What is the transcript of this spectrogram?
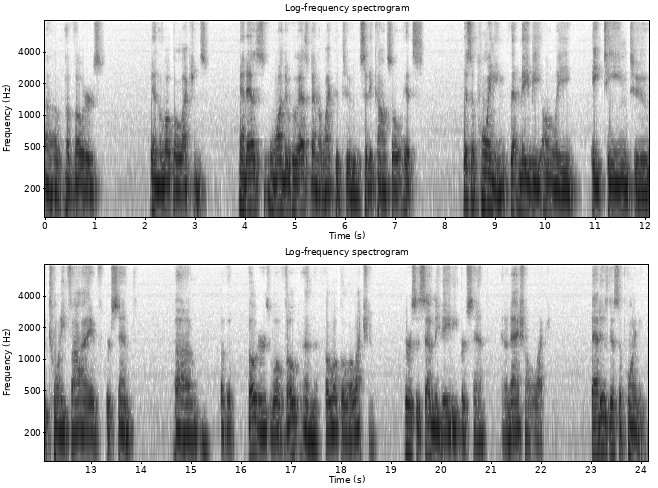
uh, of voters in the local elections, and as one who has been elected to city council, it's disappointing that maybe only 18 to 25 percent um, of the voters will vote in a local election versus 70 to 80 percent in a national election. That is disappointing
